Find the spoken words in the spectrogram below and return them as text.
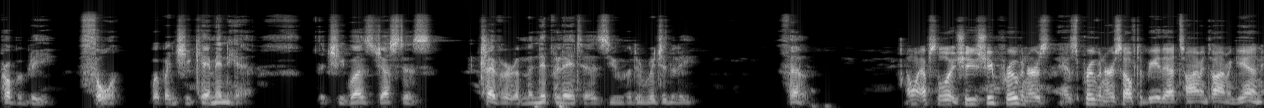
probably thought when she came in here, that she was just as clever a manipulator as you had originally felt. Oh, absolutely. She she proven her, has proven herself to be that time and time again,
